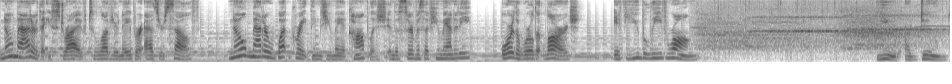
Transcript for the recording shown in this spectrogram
no matter that you strive to love your neighbor as yourself, no matter what great things you may accomplish in the service of humanity or the world at large, if you believe wrong, you are doomed.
